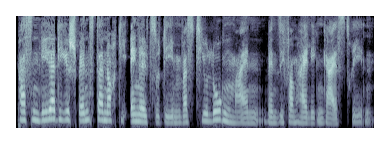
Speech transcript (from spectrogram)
passen weder die Gespenster noch die Engel zu dem, was Theologen meinen, wenn sie vom Heiligen Geist reden.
